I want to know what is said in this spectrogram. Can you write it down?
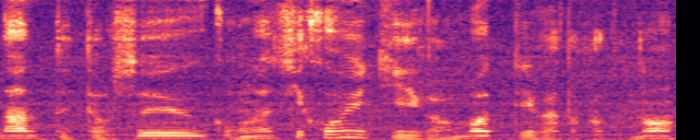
なんといってもそういう同じコミュニティで頑張っている方々の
